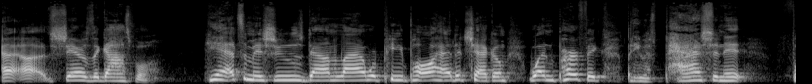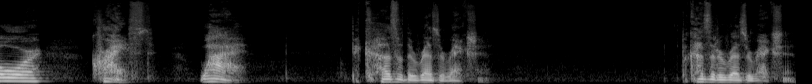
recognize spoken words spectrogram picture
uh, uh, shares the gospel. He had some issues down the line where Pete Paul had to check him. wasn't perfect, but he was passionate for Christ. Why? Because of the resurrection. Because of the resurrection.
